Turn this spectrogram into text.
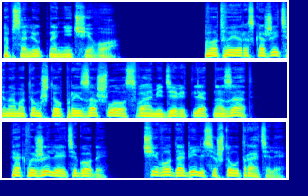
Абсолютно ничего. Вот вы расскажите нам о том, что произошло с вами девять лет назад, как вы жили эти годы, чего добились и что утратили.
